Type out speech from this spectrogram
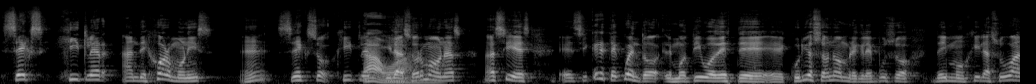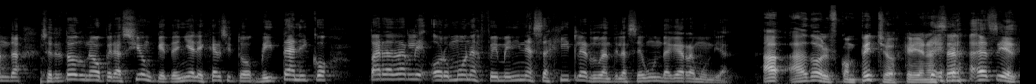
Sex, Hitler and the Hormonies. ¿Eh? Sexo, Hitler ah, y las hormonas. Así es. Eh, si querés te cuento el motivo de este eh, curioso nombre que le puso Damon Hill a su banda. Se trató de una operación que tenía el ejército británico para darle hormonas femeninas a Hitler durante la Segunda Guerra Mundial. Adolf con pechos querían hacer. Así es.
